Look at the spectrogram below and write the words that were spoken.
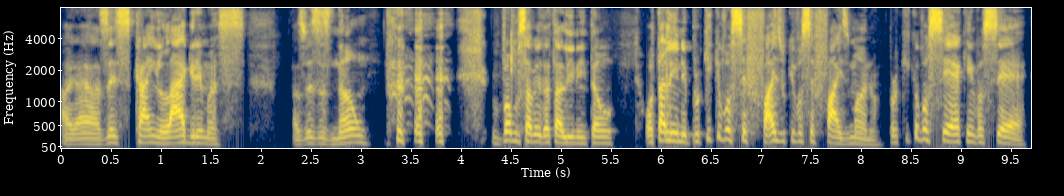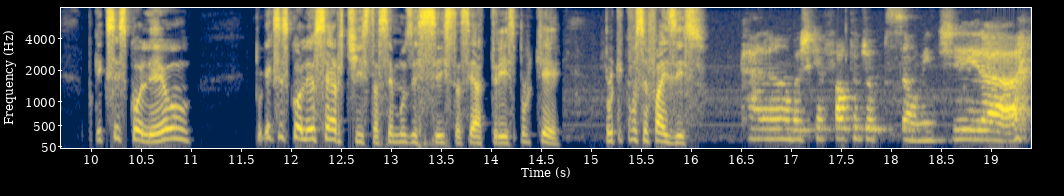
Às vezes caem lágrimas, às vezes não. Vamos saber da Taline então. Ô Taline, por que, que você faz o que você faz, mano? Por que, que você é quem você é? Por que, que você escolheu por que, que você escolheu ser artista, ser musicista, ser atriz? Por quê? Por que, que você faz isso? Caramba, acho que é falta de opção. Mentira!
